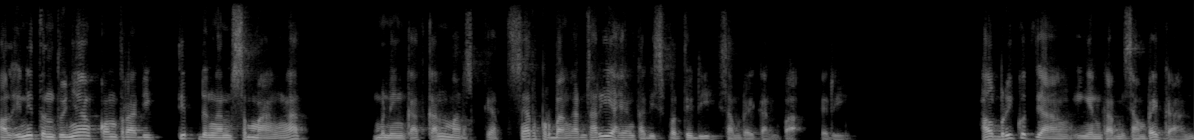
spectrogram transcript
Hal ini tentunya kontradiktif dengan semangat meningkatkan market share perbankan syariah yang tadi seperti disampaikan Pak Heri. Hal berikut yang ingin kami sampaikan,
